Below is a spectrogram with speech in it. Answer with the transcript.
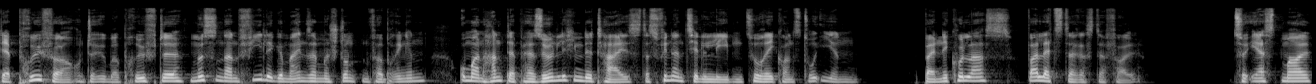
Der Prüfer und der Überprüfte müssen dann viele gemeinsame Stunden verbringen, um anhand der persönlichen Details das finanzielle Leben zu rekonstruieren. Bei Nikolas war letzteres der Fall. Zuerst mal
